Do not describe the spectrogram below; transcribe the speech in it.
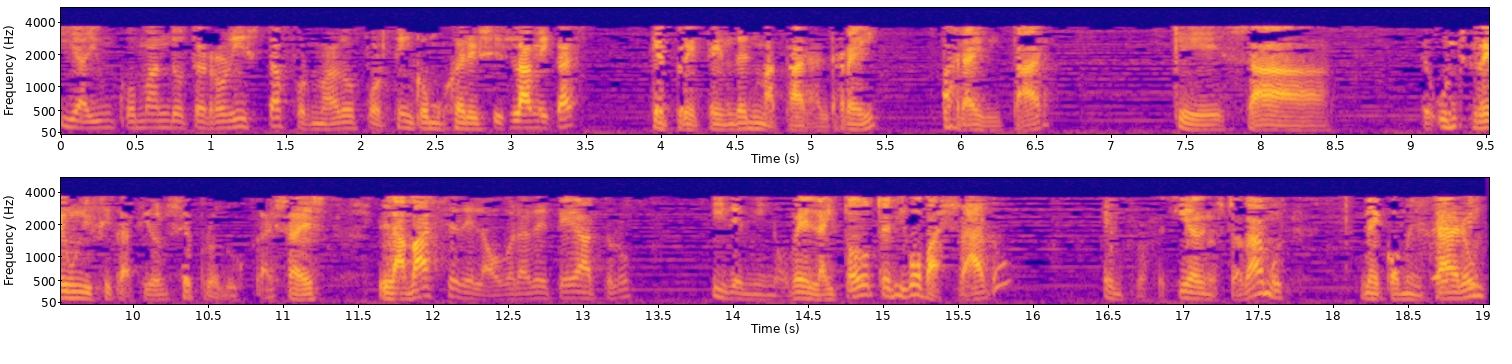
y hay un comando terrorista formado por cinco mujeres islámicas que pretenden matar al rey para evitar que esa reunificación se produzca. Esa es la base de la obra de teatro y de mi novela. Y todo te digo basado en Profecía de Nostradamus. Me comentaron...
